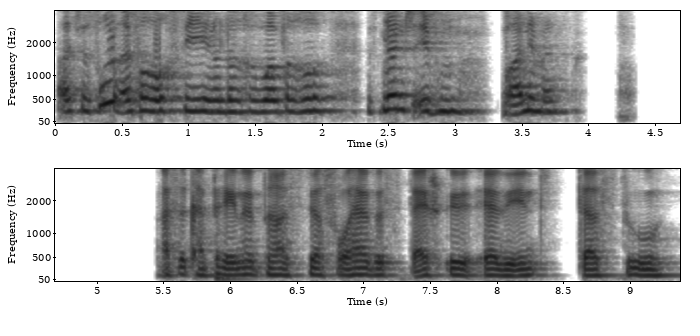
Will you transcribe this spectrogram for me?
als Person einfach auch sehen und auch einfach auch als Mensch eben wahrnehmen. Also Katharina, du hast ja vorher das Beispiel erwähnt, dass du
